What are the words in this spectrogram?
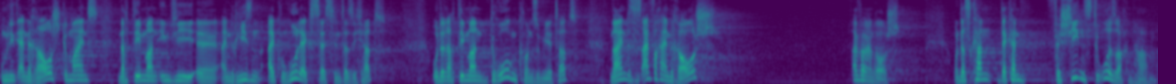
unbedingt ein Rausch gemeint, nachdem man irgendwie äh, einen riesen Alkoholexzess hinter sich hat oder nachdem man Drogen konsumiert hat. Nein, das ist einfach ein Rausch, Einfach ein Rausch. Und das kann, der kann verschiedenste Ursachen haben.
